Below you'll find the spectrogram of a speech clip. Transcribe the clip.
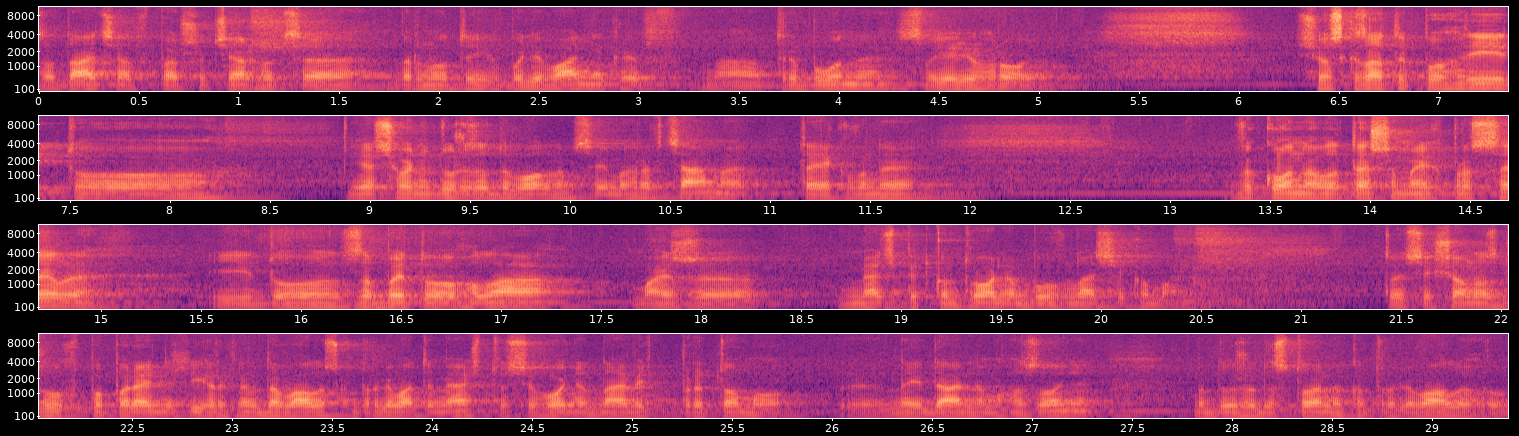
задача в першу чергу це вернути їх вболівальників на трибуни своєю грою. Що сказати по грі, то я сьогодні дуже задоволений своїми гравцями, те, як вони виконували те, що ми їх просили. І до забитого гола майже м'яч під контролем був в нашій команді. Тобто, якщо нас двох попередніх іграх не вдавалося контролювати м'яч, то сьогодні навіть при тому е, неідеальному газоні ми дуже достойно контролювали гру.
